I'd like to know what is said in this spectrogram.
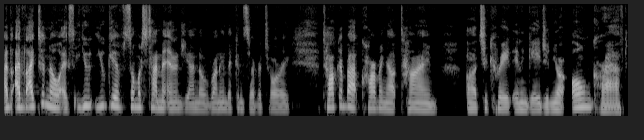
I'd, I'd like to know, you, you give so much time and energy, I know, running the conservatory. Talk about carving out time uh, to create and engage in your own craft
